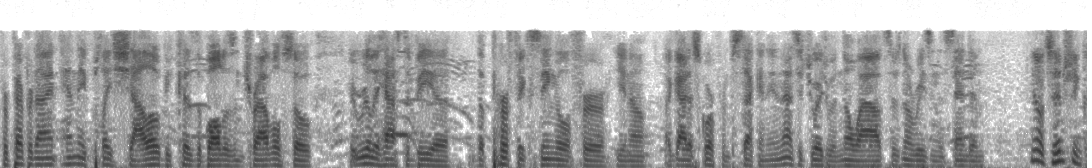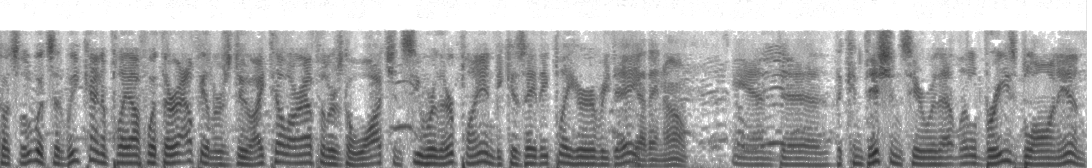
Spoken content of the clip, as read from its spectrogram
for Pepperdine, and they play shallow because the ball doesn't travel. So it really has to be a the perfect single for you know a guy to score from second. In that situation with no outs, there's no reason to send him. You know, it's interesting. Coach Littlewood said we kind of play off what their outfielders do. I tell our outfielders to watch and see where they're playing because hey, they play here every day. Yeah, they know. and uh, the conditions here with that little breeze blowing in.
